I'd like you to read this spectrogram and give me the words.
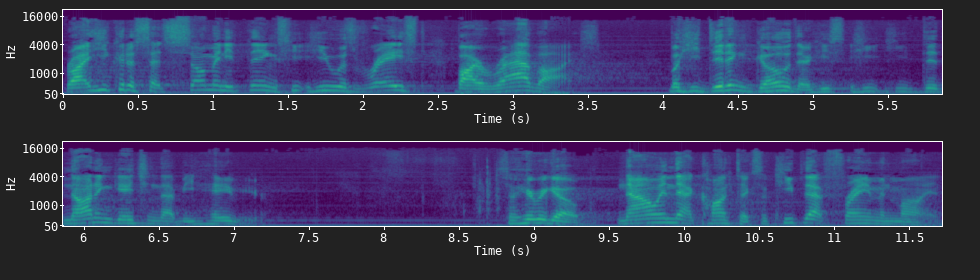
Right? He could have said so many things. He, he was raised by rabbis, but he didn't go there. He, he, he did not engage in that behavior. So here we go. Now, in that context, so keep that frame in mind.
